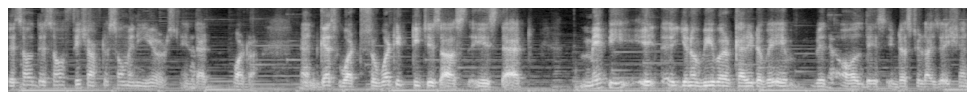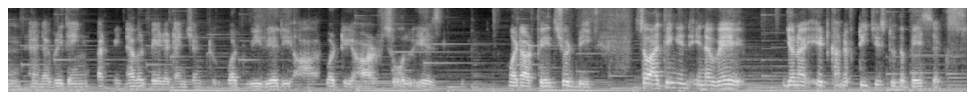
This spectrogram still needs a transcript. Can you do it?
They saw they saw fish after so many years in that water. And guess what? So what it teaches us is that maybe it you know we were carried away with yeah. all this industrialization and everything, but we never paid attention to what we really are, what our soul is, what our faith should be. So I think in, in a way, you know, it kind of teaches to the basics,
